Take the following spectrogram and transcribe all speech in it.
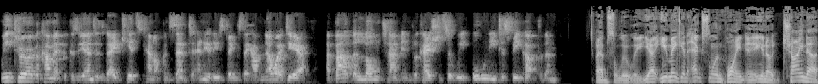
we need to overcome it because at the end of the day, kids cannot consent to any of these things. They have no idea about the long term implications. So we all need to speak up for them. Absolutely. Yeah, you make an excellent point. Uh, you know, China,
